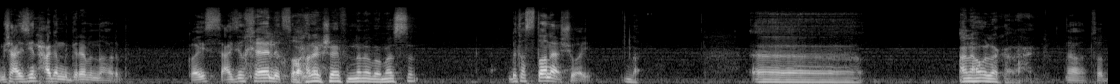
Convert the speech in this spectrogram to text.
مش عايزين حاجة من الجراب النهارده. كويس؟ عايزين خالد صالح. وحضرتك شايف إن أنا بمثل؟ بتصطنع شوية. لا. آه أنا هقول لك على حاجة. آه اتفضل.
